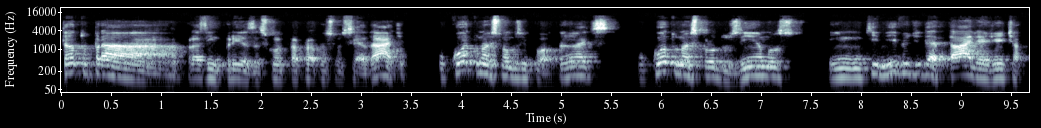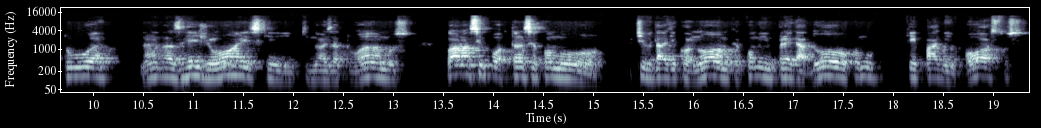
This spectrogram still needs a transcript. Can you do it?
tanto para as empresas quanto para a própria sociedade, o quanto nós somos importantes, o quanto nós produzimos, em que nível de detalhe a gente atua, né, nas regiões que, que nós atuamos, qual a nossa importância como atividade econômica, como empregador, como quem paga impostos.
